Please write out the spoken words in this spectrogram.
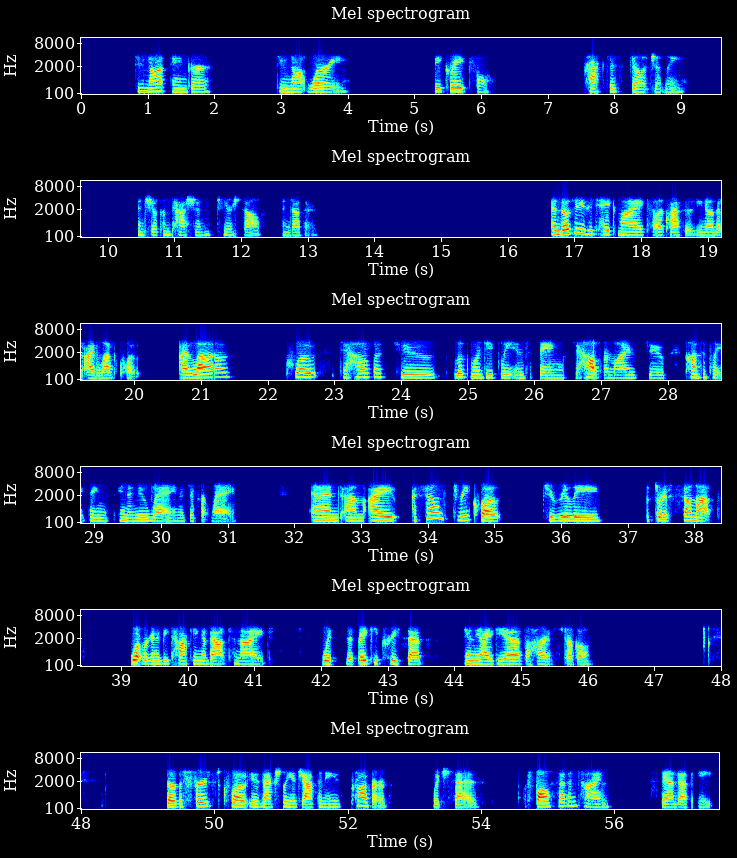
Do not anger. Do not worry. Be grateful. Practice diligently. And show compassion to yourself and others. And those of you who take my teleclasses, you know that I love quotes. I love quotes to help us to look more deeply into things, to help our minds to contemplate things in a new way, in a different way. And um, I I found three quotes to really sort of sum up what we're going to be talking about tonight with the Reiki precepts and the idea of the heart of struggle. So the first quote is actually a Japanese proverb, which says, Fall seven times, stand up eight.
